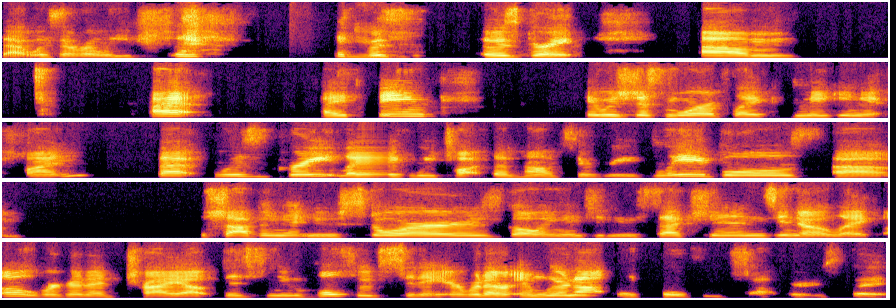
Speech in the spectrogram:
that was a relief. it yeah. was it was great. Um, I I think it was just more of like making it fun. That was great. Like we taught them how to read labels, um, shopping at new stores, going into new sections. You know, like oh, we're gonna try out this new Whole Foods today or whatever. And we're not like Whole Foods shoppers, but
